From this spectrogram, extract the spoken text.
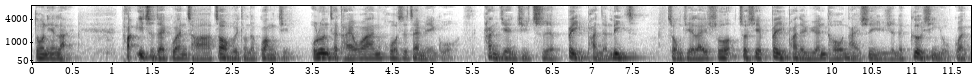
多年来。他一直在观察赵会中的光景，无论在台湾或是在美国，看见几次背叛的例子。总结来说，这些背叛的源头乃是与人的个性有关。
